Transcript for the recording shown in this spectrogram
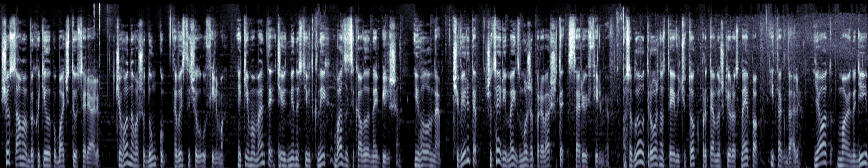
що саме ви хотіли побачити у серіалі. Чого, на вашу думку, не вистачило у фільмах? Які моменти чи відмінності від книг вас зацікавили найбільше? І головне, чи вірите, що цей ремейк зможе перевершити серію фільмів? Особливо тривожно стає відчуток про темношкіру Снейпа і так далі. Я от маю надію,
